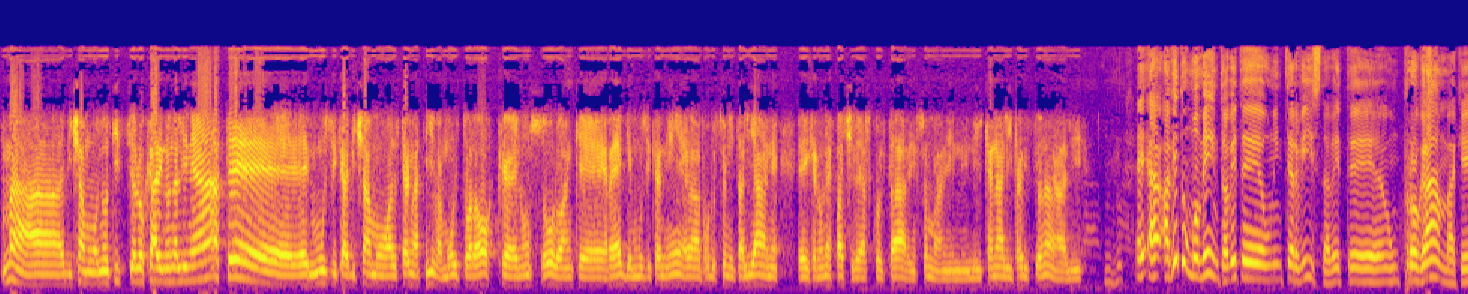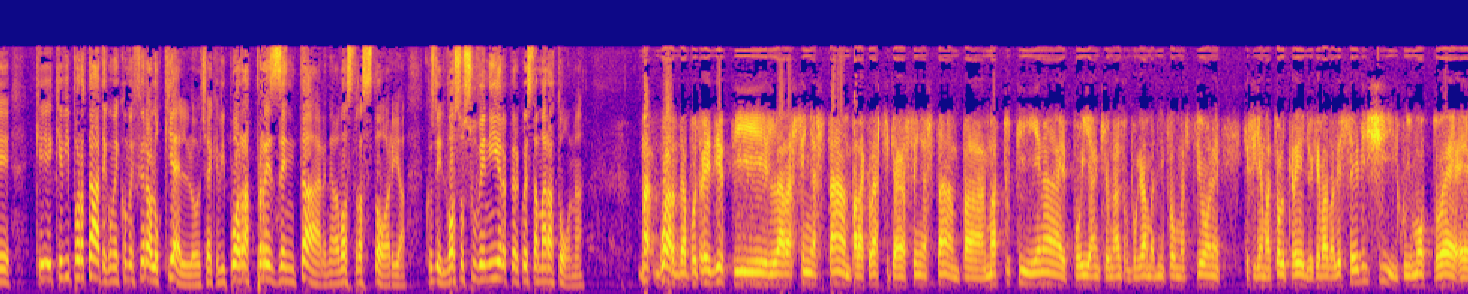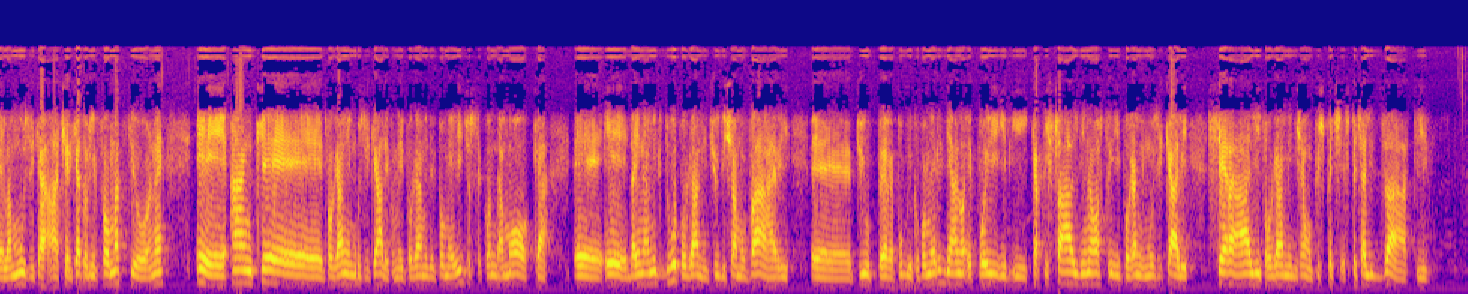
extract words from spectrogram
Ma diciamo notizie locali non allineate, musica diciamo alternativa, molto rock e non solo, anche reggae, musica nera, produzioni italiane eh, che non è facile ascoltare insomma nei, nei canali tradizionali. Uh-huh. E, avete un momento, avete un'intervista, avete un programma che che, che, vi portate come, come, fiore all'occhiello, cioè che vi può rappresentare nella vostra storia, così il vostro souvenir per questa maratona? Ma guarda, potrei dirti la rassegna stampa, la classica rassegna stampa mattutina e poi anche un altro programma di informazione che si chiama Talk Radio che va dalle 16, il cui motto è, è la musica ha cercato l'informazione e anche programmi musicali come i programmi del pomeriggio, Seconda Mocca eh, e Dynamic 2, programmi più diciamo, vari, eh, più per pubblico pomeridiano e poi i, i, capisaldi nostri, i programmi musicali serali, i programmi diciamo, più speci- specializzati.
